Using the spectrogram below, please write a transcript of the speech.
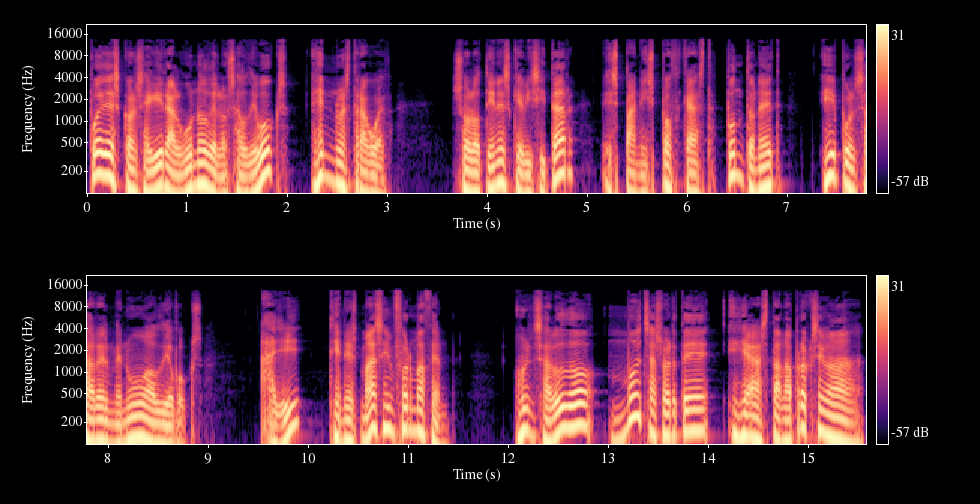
puedes conseguir alguno de los audiobooks en nuestra web. Solo tienes que visitar SpanishPodcast.net y pulsar el menú Audiobooks. Allí tienes más información. Un saludo, mucha suerte y hasta la próxima.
